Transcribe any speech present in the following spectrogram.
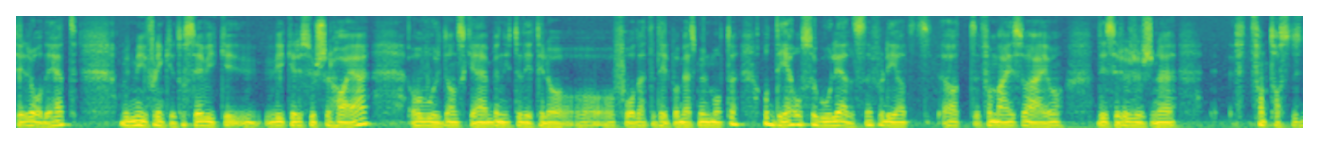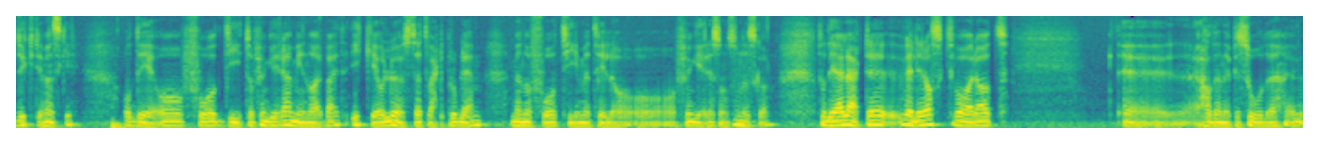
til rådighet. Jeg har blitt mye flinkere til å se hvilke, hvilke, ressurser har jeg, og hvordan skal jeg benytte de til å, å, å, få dette til på best mulig måte. Og det er også god ledelse, fordi at, at for meg så er jo disse ressursene fantastisk dyktige mennesker. Og det å få de til å fungere er min arbeid. Ikke å løse ethvert problem, men å få teamet til å, å fungere sånn som det skal. Så det jeg lærte veldig raskt, var at Eh, jeg hadde en episode, en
